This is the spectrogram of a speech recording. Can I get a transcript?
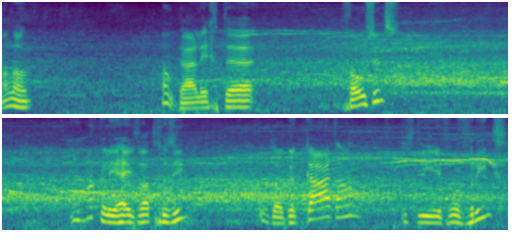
Malone. Oh, daar ligt uh, Gozens. En heeft wat gezien. Komt ook een kaart aan. Is die voor vriend.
